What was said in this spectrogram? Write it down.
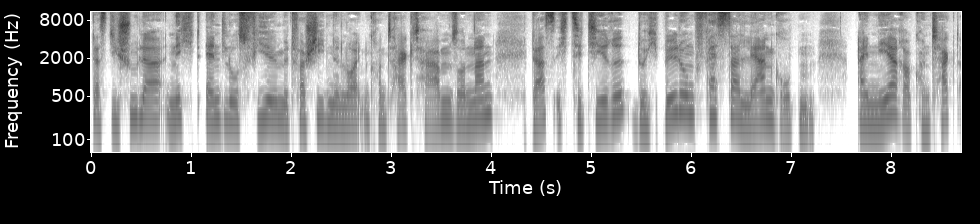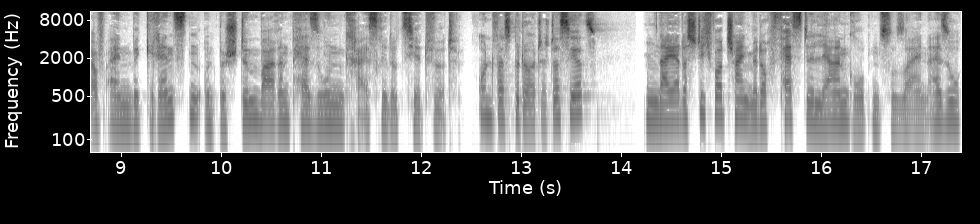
dass die Schüler nicht endlos viel mit verschiedenen Leuten Kontakt haben, sondern dass, ich zitiere, durch Bildung fester Lerngruppen ein näherer Kontakt auf einen begrenzten und bestimmbaren Personenkreis reduziert wird. Und was bedeutet das jetzt? Naja, das Stichwort scheint mir doch feste Lerngruppen zu sein. Also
